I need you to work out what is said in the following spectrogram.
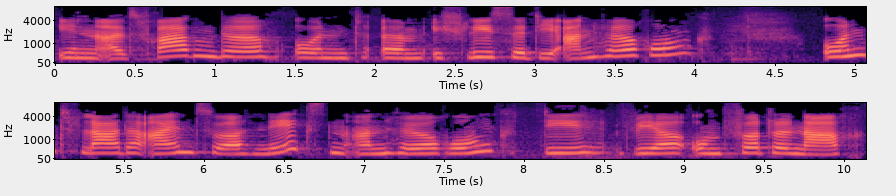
Ihnen als Fragende. Und ähm, ich schließe die Anhörung und lade ein zur nächsten Anhörung, die wir um Viertel nach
